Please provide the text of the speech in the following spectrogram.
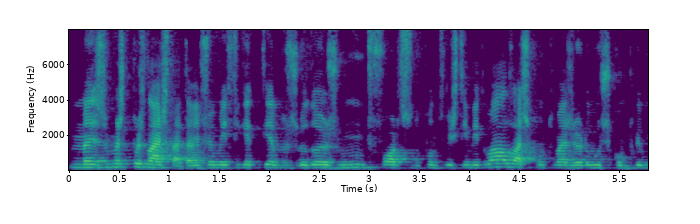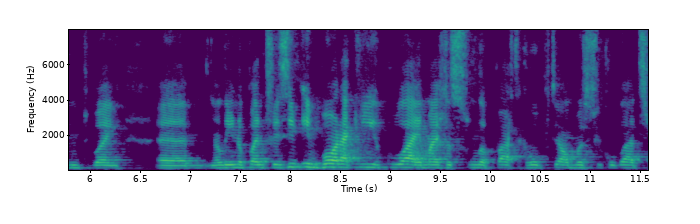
Mas, mas depois lá está, também foi um Benfica que teve jogadores muito fortes do ponto de vista individual. Acho que o Tomás Araújo cumpriu muito bem um, ali no plano defensivo, embora aqui e acolá, mais na segunda parte, acabou por ter algumas dificuldades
